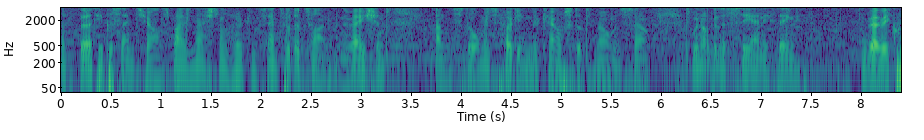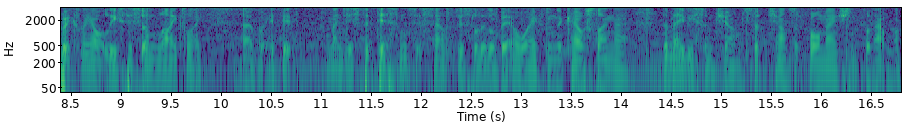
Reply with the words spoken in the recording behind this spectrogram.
a 30% chance by the National Hurricane Centre at the time of narration, and the storm is hugging the coast at the moment, so we're not going to see anything very quickly, or at least it's unlikely. Uh, but if it manages to distance itself just a little bit away from the coastline there, there may be some chance, chance of formation for that one.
